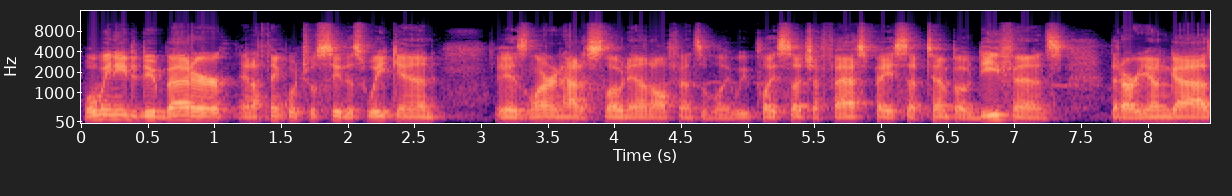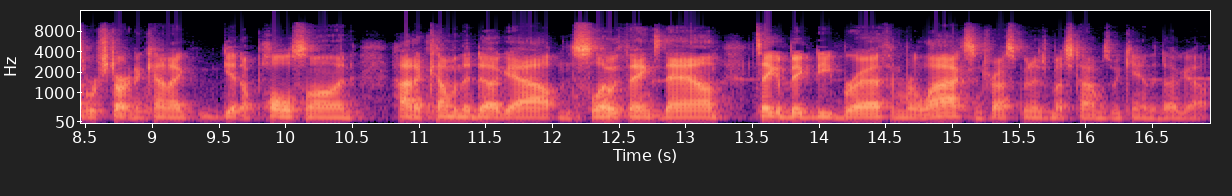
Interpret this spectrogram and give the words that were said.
What we need to do better, and I think what you'll see this weekend is learning how to slow down offensively. We play such a fast-paced, up-tempo defense that our young guys were starting to kind of get a pulse on how to come in the dugout and slow things down, take a big deep breath, and relax, and try to spend as much time as we can in the dugout.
